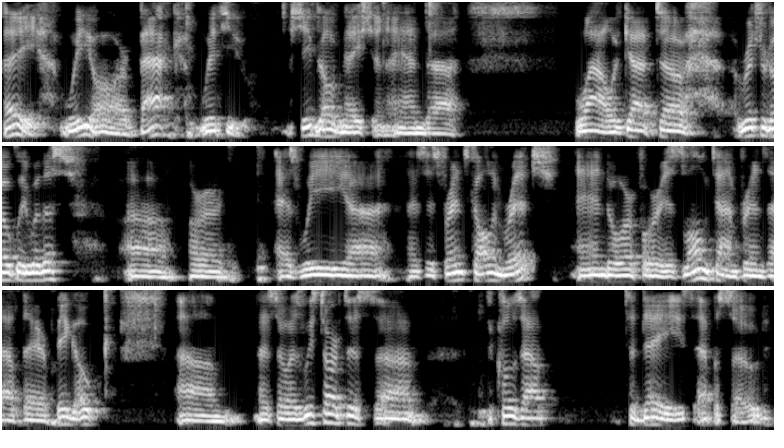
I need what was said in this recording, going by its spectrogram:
Hey, we are back with you, Sheepdog Nation. And uh, wow, we've got uh, Richard Oakley with us, uh, or as we, uh, as his friends call him, Rich, and or for his longtime friends out there, Big Oak. Um, so as we start this uh, to close out today's episode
